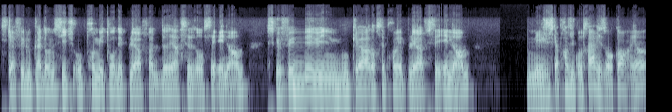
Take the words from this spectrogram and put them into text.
Ce qu'a fait Luka Doncic au premier tour des playoffs la dernière saison, c'est énorme. Ce que fait Devin Booker dans ses premiers playoffs, c'est énorme. Mais jusqu'à preuve du contraire, ils ont encore rien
